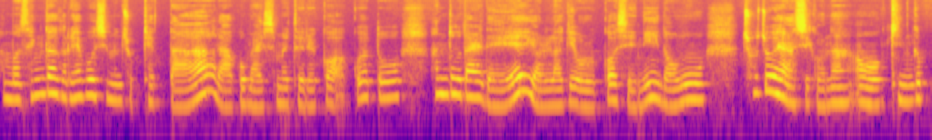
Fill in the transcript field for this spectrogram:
한번 생각을 해보시면 좋겠다라고 말씀을 드릴 것 같고요. 또 한두 달 내에 연락이 올 것이니 너무 초조해 하시거나, 어, 긴급,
